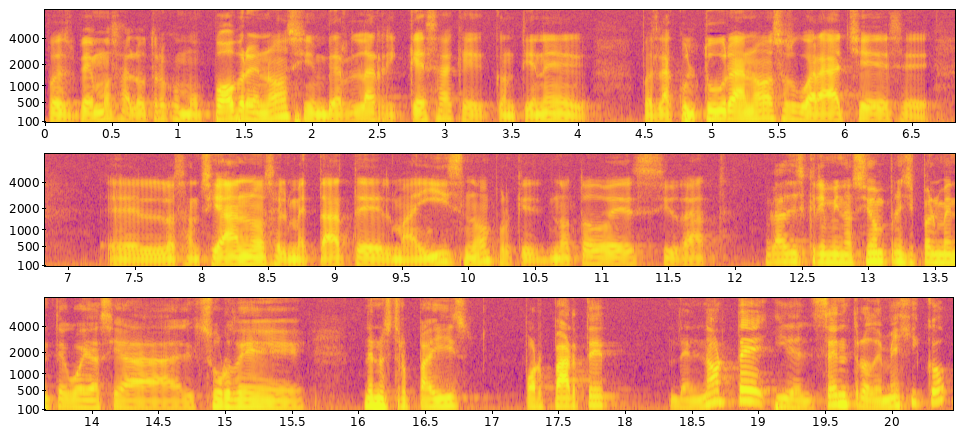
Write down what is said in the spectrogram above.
pues vemos al otro como pobre, ¿no? Sin ver la riqueza que contiene, pues la cultura, ¿no? Esos guaraches, eh, los ancianos, el metate, el maíz, ¿no? Porque no todo es ciudad. La discriminación principalmente, güey, hacia el sur de, de nuestro país por parte del norte y del centro de México,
